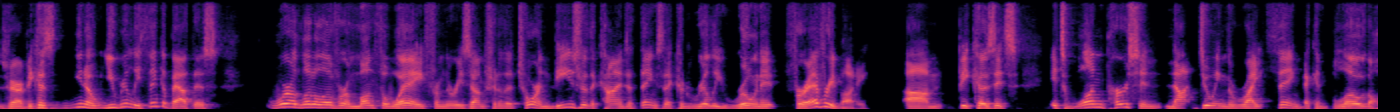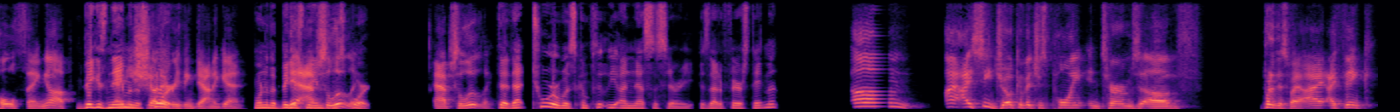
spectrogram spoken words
Very because you know you really think about this we're a little over a month away from the resumption of the tour and these are the kinds of things that could really ruin it for everybody um, because it's it's one person not doing the right thing that can blow the whole thing up biggest name in the shut sport. everything down again. One of the biggest yeah, names absolutely. in the sport. Absolutely. That, that tour was completely unnecessary. Is that a fair statement? Um I, I see Djokovic's point in terms of put it this way I, I think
